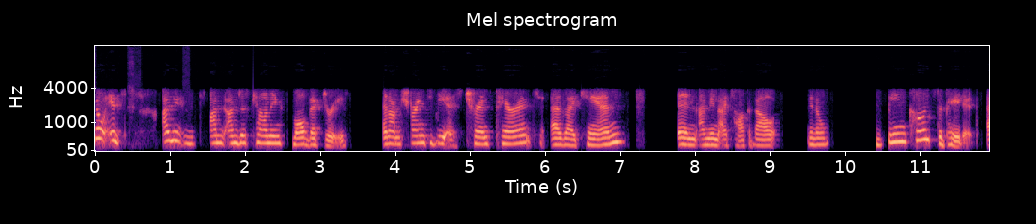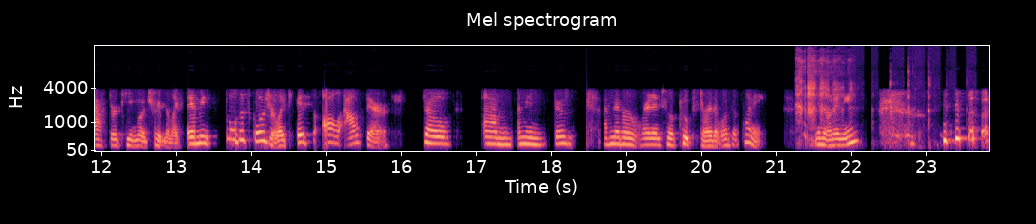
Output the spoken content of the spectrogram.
no, it's I mean, I'm I'm just counting small victories and I'm trying to be as transparent as I can. And I mean, I talk about, you know, being constipated after chemo treatment. Like, I mean, full disclosure, like it's all out there. So, um, I mean, there's, I've never ran into a poop story that wasn't funny. You know what I mean?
